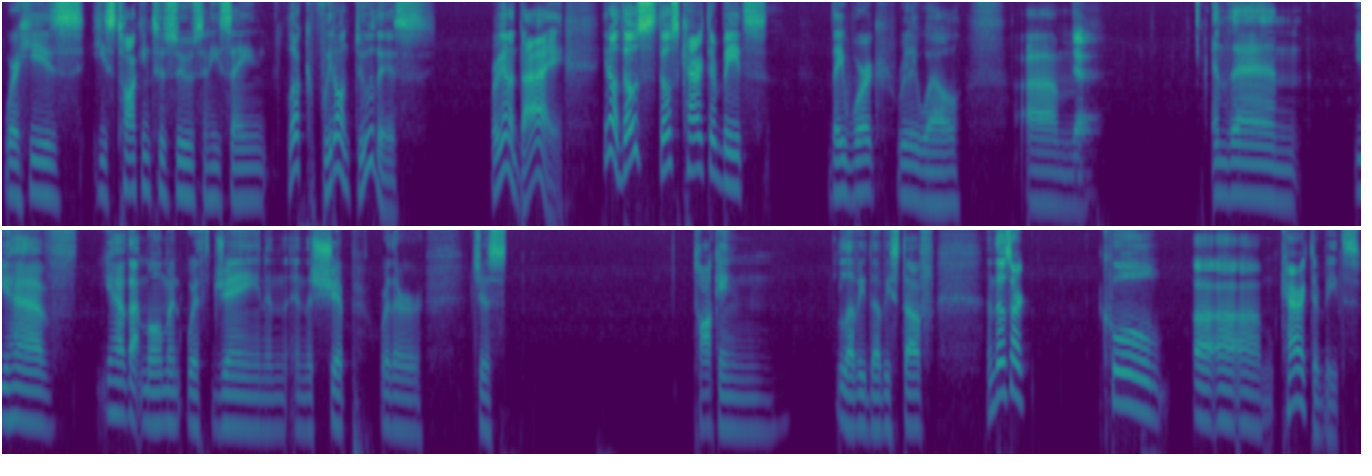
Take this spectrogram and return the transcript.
where he's he's talking to Zeus and he's saying, "Look, if we don't do this, we're gonna die." You know those those character beats, they work really well. Um, Yeah. and then you have you have that moment with Jane and in the ship where they're just talking lovey-dovey stuff, and those are cool uh, uh, um, character beats.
